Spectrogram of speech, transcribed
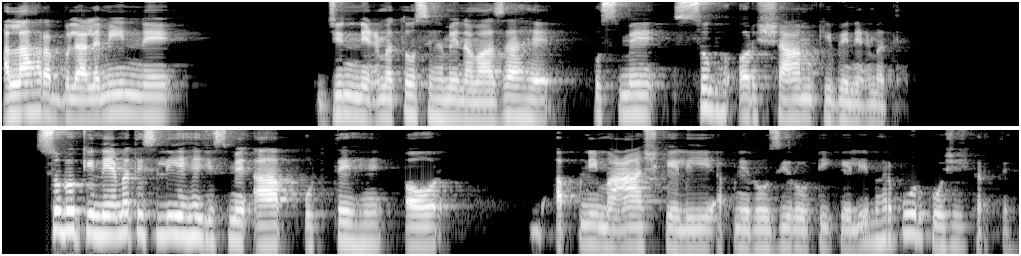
اللہ رب العالمین نے جن نعمتوں سے ہمیں نوازا ہے، اس میں صبح اور شام کی بھی نعمت ہے۔ صبح کی نعمت اس لیے ہے جس میں آپ اٹھتے ہیں اور اپنی معاش کے لیے، اپنی روزی روٹی کے لیے بھرپور کوشش کرتے ہیں۔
